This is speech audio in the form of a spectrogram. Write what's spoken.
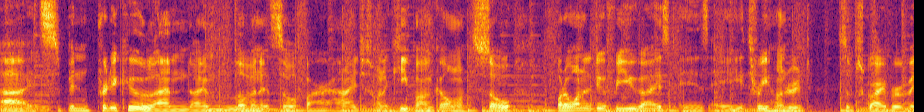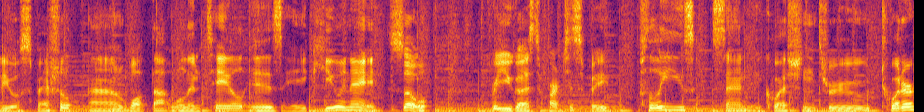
Uh, it's been pretty cool and I'm loving it so far and I just want to keep on going. So what I want to do for you guys is a 300 subscriber video special and what that will entail is a Q&A. So for you guys to participate, please send a question through Twitter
